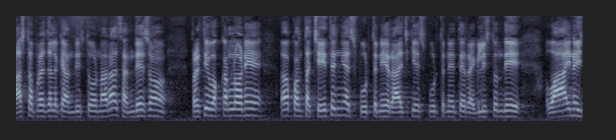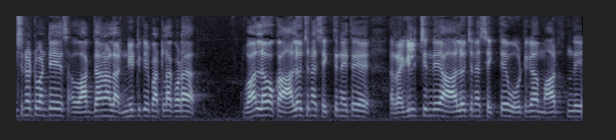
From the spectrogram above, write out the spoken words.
రాష్ట్ర ప్రజలకి అందిస్తూ ఉన్నారు. ఆ సందేశం ప్రతి ఒక్కరిలోనే కొంత చైతన్య స్ఫూర్తిని రాజకీయ స్ఫూర్తిని అయితే రగిలిస్తుంది. ఆయన ఇచ్చినటువంటి వాగ్దానాలు అన్నిటికీ పట్ల కూడా వాళ్ళ ఒక ఆలోచన శక్తిని అయితే రగిల్చింది. ఆ ఆలోచన శక్తే ఓటుగా మారుతుంది.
